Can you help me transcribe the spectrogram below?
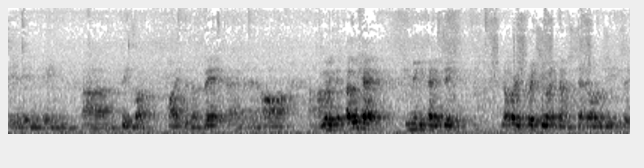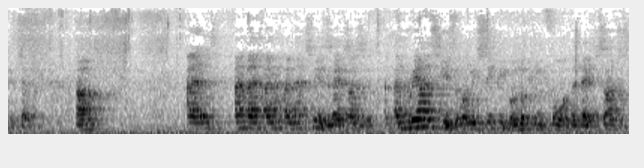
in, in, in um, things like Python a bit and, and R. I'm okay at communicating, not very pretty when it comes to technology, etc. etc. Um, and, and, and, and, that's me as a data scientist. And, the reality is that when we see people looking for the data scientists,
